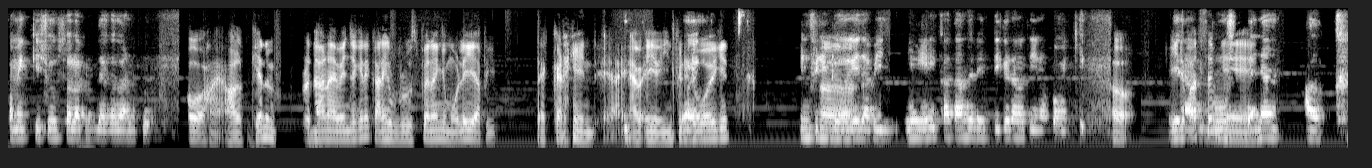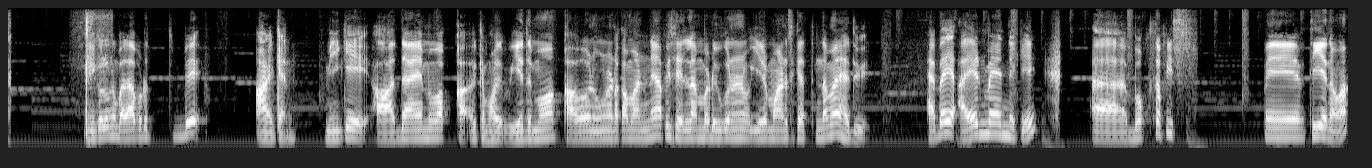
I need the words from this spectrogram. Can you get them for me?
කොමික් කිෂූ සල දැකගන්න ඕහ අල් කියන ප්‍රධාන ඇවෙන්ජගෙන කනෙ බරුස් පනගේ මොලේ අපි දැක්කන ඉන්ෆිෝයගෙත් ඉන්ෆිනිටෝගේ අපි ඒ කතාන්දර දිගටම තියෙන කොමික් ඊට පස්ස මේකළුම බලාපොරොත්බේ ආයකැන් මේකේ ආදායමක් වියදමක් කව නනට කමන්න අපි සෙල්ලම් බඩු කන ඉර මානසික ඇත්තම හැදුවේ. හැබැයි අයන්මෑන් එක බොක්ස ෆිස් මේ තියෙනවා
